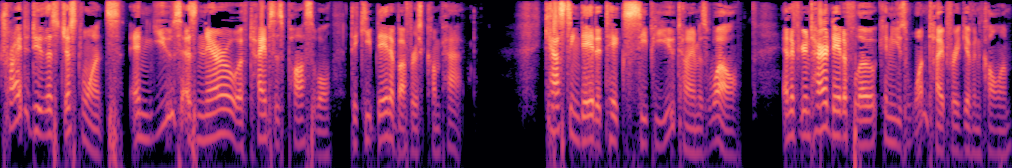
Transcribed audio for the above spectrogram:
Try to do this just once and use as narrow of types as possible to keep data buffers compact. Casting data takes CPU time as well, and if your entire data flow can use one type for a given column,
